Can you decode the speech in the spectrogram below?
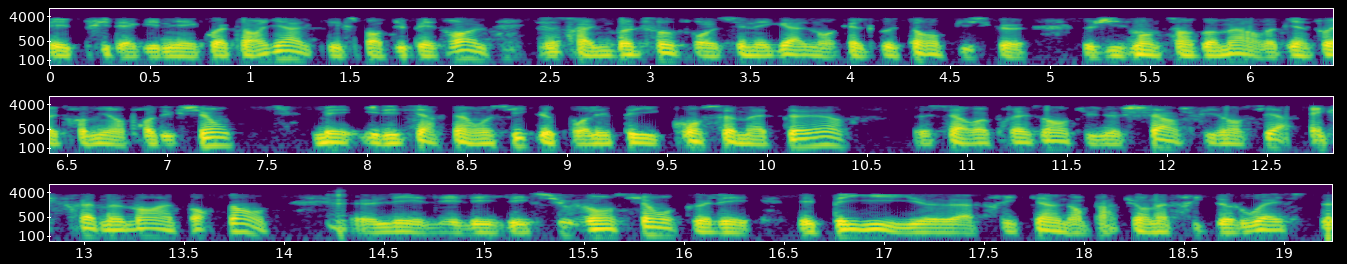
et puis la Guinée équatoriale qui exporte du pétrole. Ce sera une bonne chose pour le Sénégal dans quelques temps puisque le gisement de Sangomar va bientôt être mis en production. Mais il est certain aussi que pour les pays consommateurs, euh, ça représente une charge financière extrêmement importante. Euh, les, les, les, subventions que les, pays euh, africains, en partie en Afrique de l'Ouest,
